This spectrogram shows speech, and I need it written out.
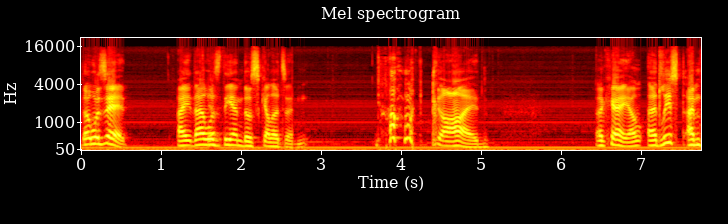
That was it. I that was the endoskeleton. Oh my god. Okay, I'll- at least I'm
